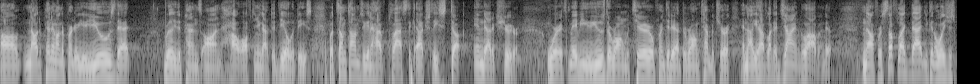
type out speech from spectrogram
Uh, now, depending on the printer you use, that really depends on how often you have to deal with these. But sometimes you're going to have plastic actually stuck in that extruder where it's maybe you used the wrong material, printed it at the wrong temperature, and now you have like a giant glob in there. Now for stuff like that, you can always just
